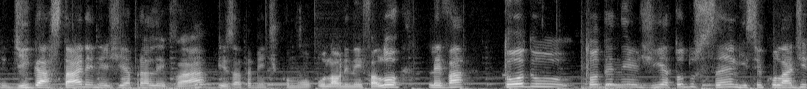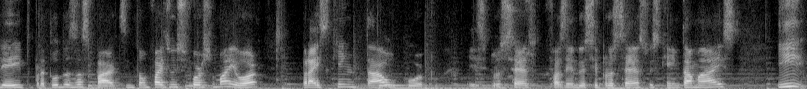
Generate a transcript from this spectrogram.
de gastar energia para levar, exatamente como o Laurinei falou, levar todo, toda energia, todo o sangue circular direito para todas as partes. Então faz um esforço maior para esquentar o corpo. Esse processo, fazendo esse processo, esquenta mais e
